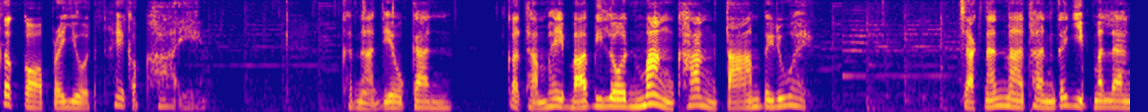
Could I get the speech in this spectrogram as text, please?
ก็ก่อประโยชน์ให้กับข้าเอง ขณะเดียวกันก็ทำให้บาบิโลนมั่งคั่งตามไปด้วย จากนั้นมาทันก็หยิบมแมลง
